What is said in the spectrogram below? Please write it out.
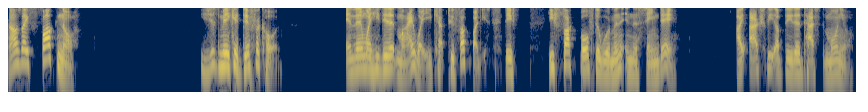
And I was like, Fuck no. You just make it difficult. And then when he did it my way, he kept two fuck buddies. They he fucked both the women in the same day. I actually updated a testimonial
